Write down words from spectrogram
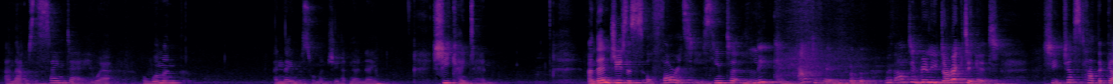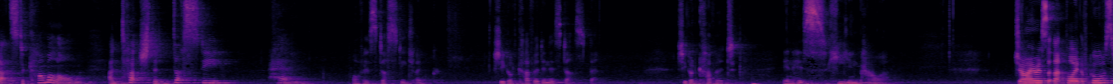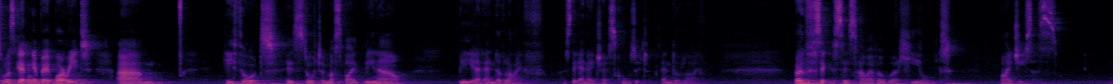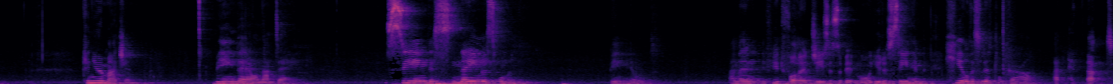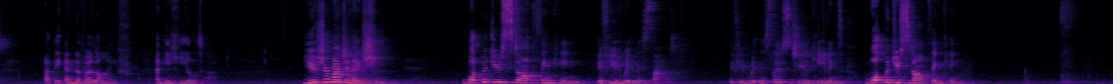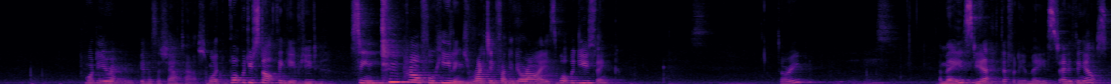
And that was the same day where a woman a nameless woman, she had no name. She came to him. And then Jesus' authority seemed to leak out of him without him really directing it. She just had the guts to come along and touch the dusty hem of his dusty cloak. She got covered in his dust then. She got covered in his healing power. Jairus, at that point, of course, was getting a bit worried. Um, he thought his daughter must be now be at end of life. as the NHS calls it, end of life. Both sicknesses, however, were healed by Jesus. Can you imagine being there on that day, seeing this nameless woman being healed? And then, if you'd followed Jesus a bit more, you'd have seen him heal this little girl at, at, at the end of her life. And he healed her. Use your imagination. What would you start thinking if you'd witnessed that? If you'd witnessed those two healings? What would you start thinking? What do you reckon? Give us a shout out. What, what would you start thinking if you'd seen two powerful healings right in front of your eyes, what would you think? Sorry? Amazed. Amazed, yeah, definitely amazed. Anything else?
